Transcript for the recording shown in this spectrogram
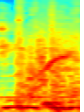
team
